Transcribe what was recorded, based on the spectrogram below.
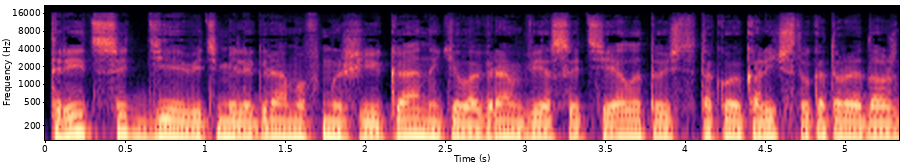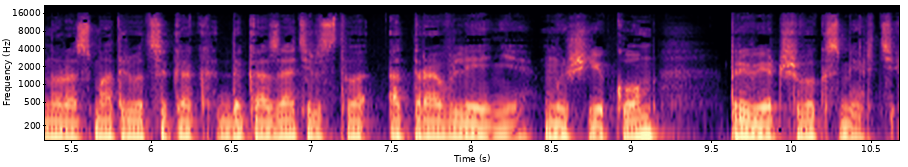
39 миллиграммов мышьяка на килограмм веса тела, то есть такое количество, которое должно рассматриваться как доказательство отравления мышьяком, приведшего к смерти.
